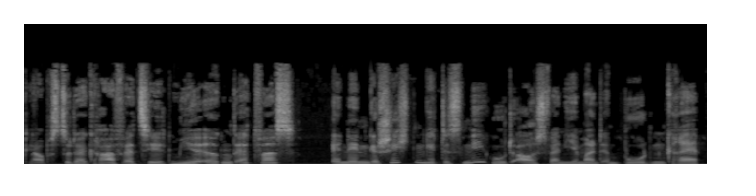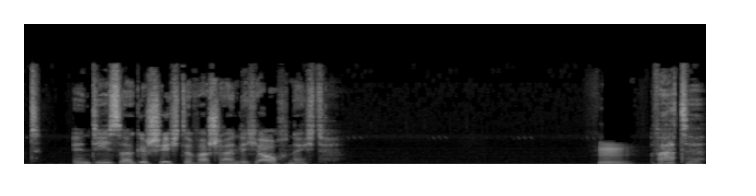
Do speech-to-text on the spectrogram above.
Glaubst du, der Graf erzählt mir irgendetwas? In den Geschichten geht es nie gut aus, wenn jemand im Boden gräbt. In dieser Geschichte wahrscheinlich auch nicht. Hm. Warte,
